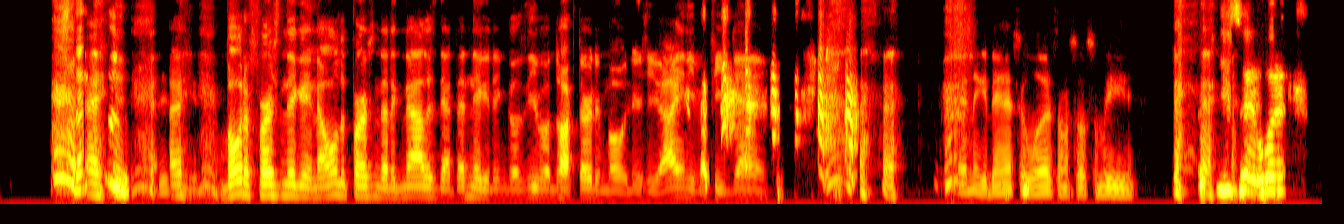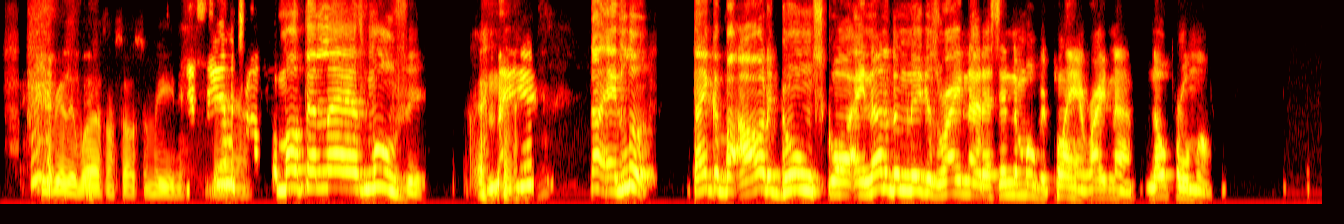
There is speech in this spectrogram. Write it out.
Stay Hey, hey, Bo the first nigga and the only person that acknowledged that that nigga didn't go zero dark thirty mode this year. I ain't even peep game. That nigga dancer was on social media. You said what? He really was on social media. You see him trying to promote that last movie, man. no, and look, think about all the Goon Squad. Ain't none of them niggas right now that's in the movie playing right now. No promo.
